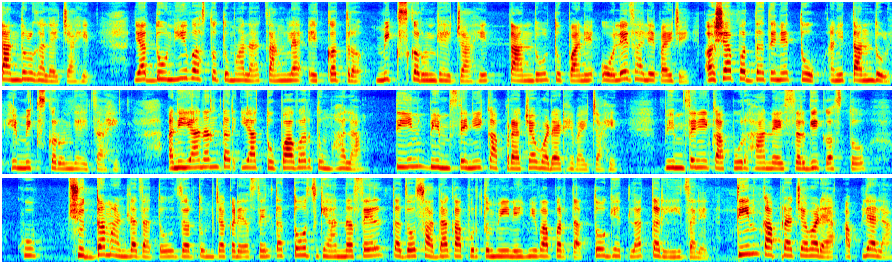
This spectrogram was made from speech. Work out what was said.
तांदूळ घालायचे आहेत. या दोन्ही वस्तू तुम्हाला चांगल्या एकत्र मिक्स करून घ्यायच्या आहेत. तांदूळ तुपाने ओले झाले पाहिजे. अशा पद्धतीने तूप आणि तांदूळ हे मिक्स करून घ्यायचं आहेत. आणि यानंतर या तुपावर तुम्हाला तीन भीमसेनी कापराच्या वड्या ठेवायच्या आहेत. भीमसेनी कापूर हा नैसर्गिक असतो. खूप शुद्ध मानला जातो. जर तुमच्याकडे असेल तर तोच घ्या. नसेल तर जो साधा कापूर तुम्ही नेहमी वापरता तो घेतला तरीही चालेल. तीन कापराच्या वड्या आपल्याला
